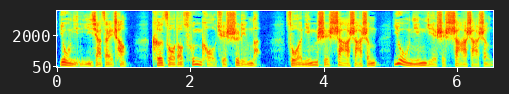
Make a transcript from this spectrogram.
右拧一下再唱，可走到村口却失灵了。左拧是沙沙声，右拧也是沙沙声。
